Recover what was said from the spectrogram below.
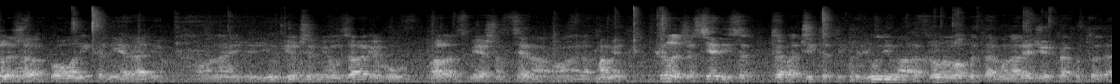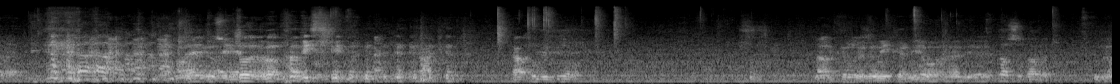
Krleža ovo nikad nije radio. Onaj, ju, jučer mi je u Zagrebu pala smiješna scena onaj, na pamet. Krleža sjedi sad, treba čitati pred ljudima, a Kruno Lokotar mu naređuje kako to da radi. Onaj, to je, pa mislim, Kako bi bilo? ali Krleža nikad nije ovo radio. To se dobro. Da.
